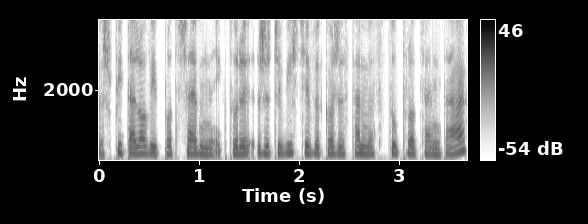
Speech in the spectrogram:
e, szpitalowi potrzebny i który rzeczywiście wykorzystamy w 100%,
